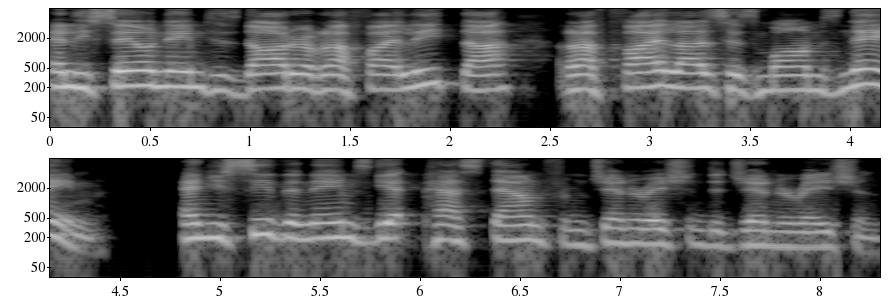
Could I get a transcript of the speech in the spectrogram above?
Eliseo named his daughter Rafaelita. Rafaela is his mom's name. And you see the names get passed down from generation to generation.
